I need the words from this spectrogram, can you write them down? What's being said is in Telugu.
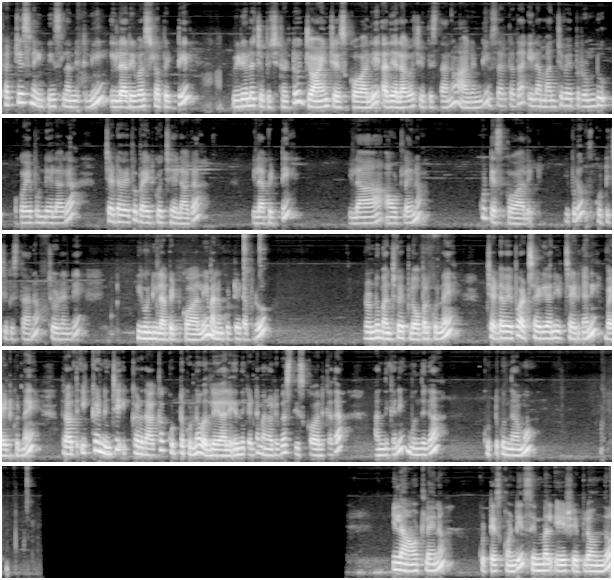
కట్ చేసిన ఈ పీసులన్నిటినీ ఇలా రివర్స్లో పెట్టి వీడియోలో చూపించినట్టు జాయిన్ చేసుకోవాలి. అది ఎలాగో చూపిస్తాను ఆగండి. చూసారు కదా? ఇలా మంచి వైపు రెండు ఒకవైపు ఉండేలాగా చెడ్డ వైపు బయటకు వచ్చేలాగా ఇలా పెట్టి ఇలా అవుట్లైన్ కుట్టేసుకోవాలి. ఇప్పుడు కుట్టి చూపిస్తాను. చూడండి. ఇగుండి ఇలా పెట్టుకోవాలి. మనం కుట్టేటప్పుడు రెండు మంచి వైపు లోపలికున్నాయి. చెడ్డ వైపు అటు సైడ్ కానీ ఇటు సైడ్ కానీ బయటకున్నాయి. తర్వాత ఇక్కడి నుంచి ఇక్కడ దాకా కుట్టకుండా వదిలేయాలి. ఎందుకంటే మనం రివర్స్ తీసుకోవాలి కదా. అందుకని ముందుగా కుట్టుకుందాము. ఇలా అవుట్లైన్ కుట్టేసుకోండి. సింబల్ ఏ షేప్లో ఉందో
